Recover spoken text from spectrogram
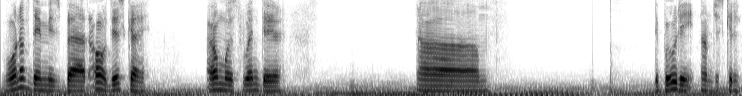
One of them is bad. Oh, this guy. I almost went there. Um, the booty. No, I'm just kidding.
